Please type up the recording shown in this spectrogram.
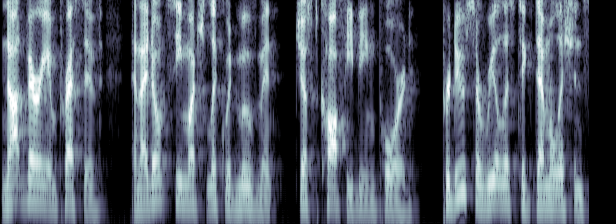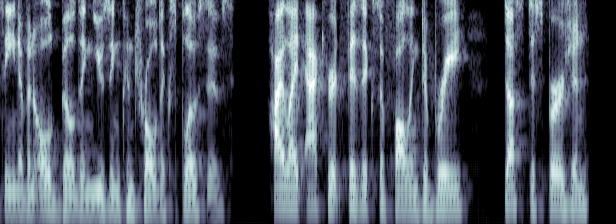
Not very impressive, and I don't see much liquid movement, just coffee being poured. Produce a realistic demolition scene of an old building using controlled explosives. Highlight accurate physics of falling debris, dust dispersion,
